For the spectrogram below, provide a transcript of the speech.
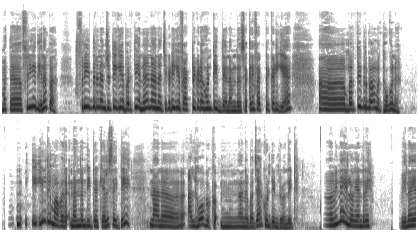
ಮತ್ತೆ ಫ್ರೀ ಇದೀನಪ್ಪ? ಫ್ರೀ ಇದ್ರೆ ನನ್ನ ಜೊತೆಗೆ ಬರ್ತೀನ. ನಾನು ಆಚೆ ಕಡೆಗೆ ಫ್ಯಾಕ್ಟ್ರಿ ಕಡೆ ಹೊಂಟಿದ್ದೆ. ನಮ್ದು ಸಕ್ಕರೆ ಫ್ಯಾಕ್ಟ್ರಿ ಕಡೆಗೆ. ಬರ್ತಿದ್ರು ಬಾ ಮತ್ತೆ ಹೋಗುನ ಇಲ್ರಿ ಮಾವರ ನಂದೊಂದಿಟ್ಟು ಕೆಲಸ ಐತಿ. ನಾನು ಅಲ್ಲಿ ಹೋಗ್ಬೇಕು. ನಾನು ಬಜಾರ್ ಹೊಂಟೀನ್ರಿ ಒಂದಿಟ್ಟು ವಿನಯ್ ಇಲ್ಲ ಇಲ್ಲೋಗೇನ್ರಿ ವಿನಯ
